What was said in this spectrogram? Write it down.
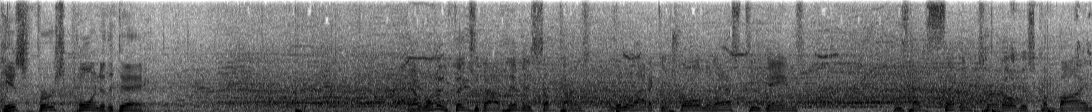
His first point of the day. Now, one of the things about him is sometimes a little out of control. The last two games, he's had seven turnovers combined.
